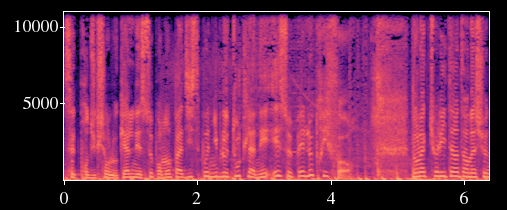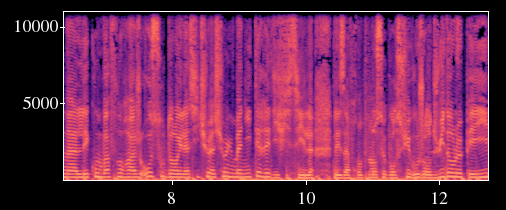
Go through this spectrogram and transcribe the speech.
Cette production locale n'est cependant pas disponible toute l'année et se paie le prix fort. Dans l'actualité internationale, les combats font au Soudan et la situation humanitaire est difficile. Les affrontements se poursuivent aujourd'hui dans le pays,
